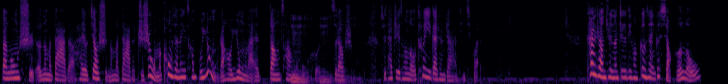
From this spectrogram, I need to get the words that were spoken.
办公室的那么大的，还有教室那么大的，只是我们空下那一层不用，然后用来当仓库和资料室嘛。所以他这层楼特意盖成这样，挺奇怪的。看上去呢，这个地方更像一个小阁楼。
